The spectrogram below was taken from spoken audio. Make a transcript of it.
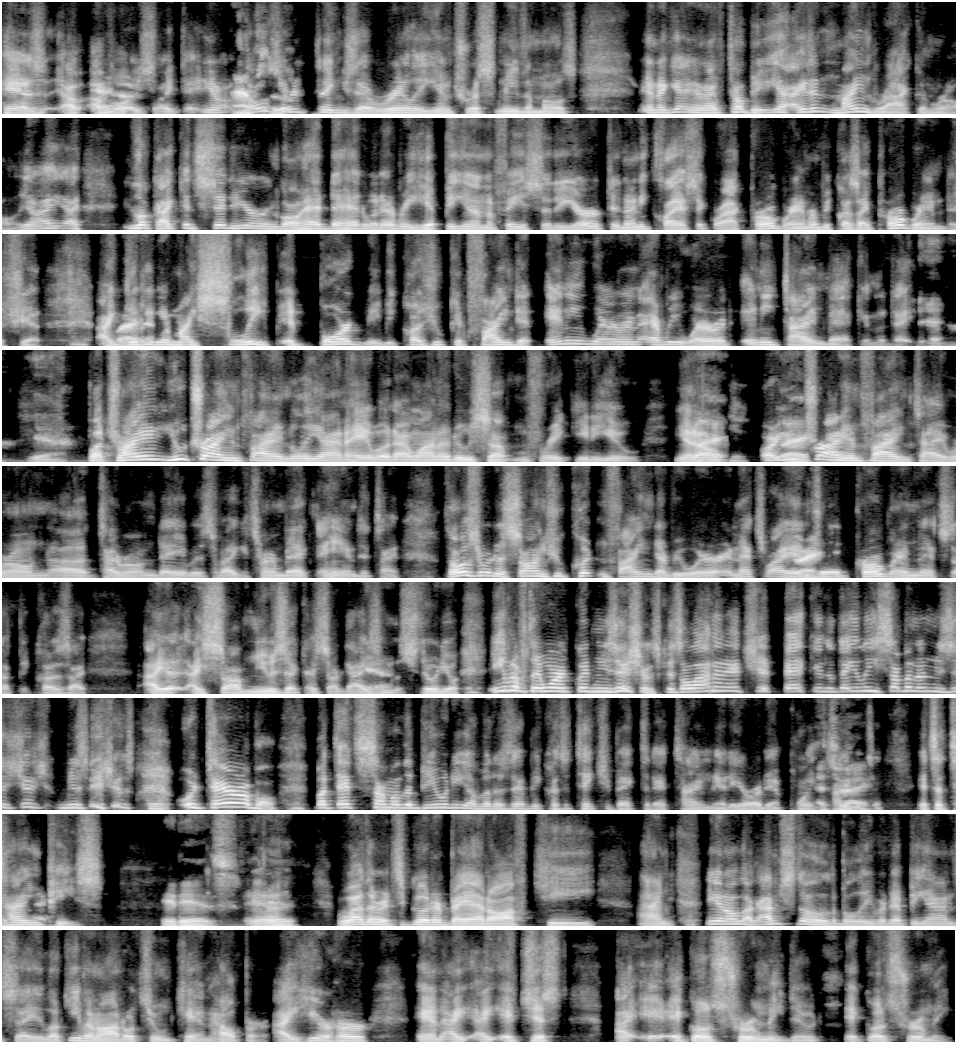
has a, a voice like that. You know, those are the things that really interest me the most. And again, and I've told people, yeah, I didn't mind rock and roll. You know, I, I look, I could sit here and go head to head with every hippie on the face of the earth and any classic rock programmer because I programmed the shit. I Right. did it in my sleep. It bored me because you could find it anywhere and everywhere at any time back in the day. Yeah. yeah. But try you try and find Leon Haywood. I want to do something freaky to you, you know, Right, or you right. try and find Tyrone uh, Tyrone Davis. If I could turn back the hand of time, those were the songs you couldn't find everywhere, and that's why I Right. enjoyed programming that stuff because I. I, I saw music. I saw guys Yeah. in the studio, even if they weren't good musicians, because a lot of that shit back in the day, at least some of the musicians musicians were terrible. But that's some of the beauty of it is that because it takes you back to that time, that era, that point in time. right. It's a, it's a timepiece It is. It Yeah. is. whether it's good or bad, off key. And you know, look, I'm still the believer that Beyonce, look, even auto tune can't help her. I hear her, and I, I it just, I, it goes through me, dude. It goes through me.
